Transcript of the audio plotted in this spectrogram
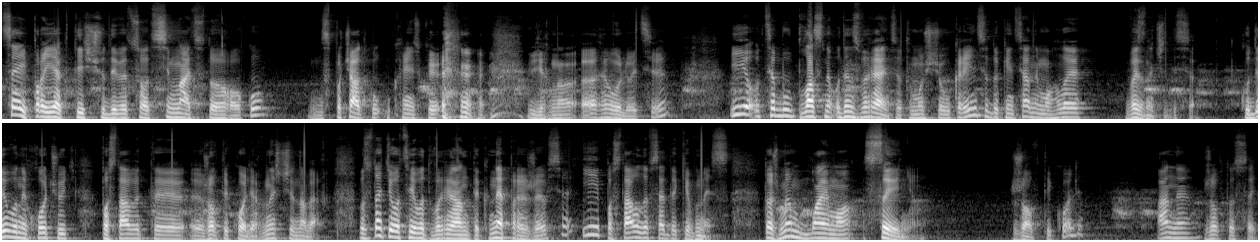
Цей проєкт 1917 року, з початку української вірно, революції. І це був, власне, один з варіантів, тому що українці до кінця не могли визначитися, куди вони хочуть поставити е, жовтий колір, вниз чи наверх. В результаті оцей от варіантик не пережився і поставили все-таки вниз. Тож ми маємо синьо-жовтий колір, а не жовто-синій.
